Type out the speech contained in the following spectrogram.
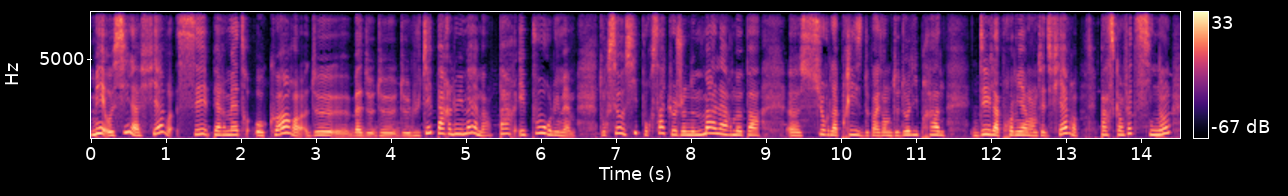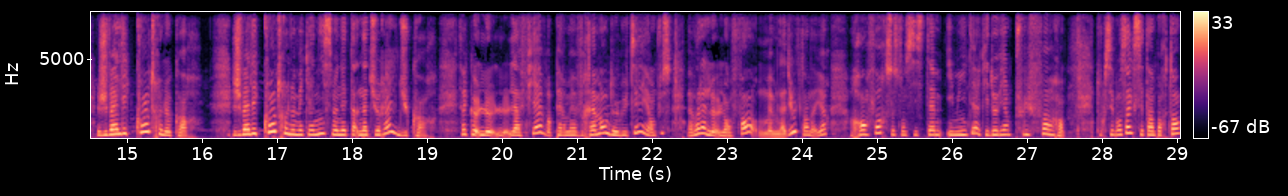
mais aussi la fièvre, c'est permettre au corps de, bah, de, lutter par lui-même, hein, par et pour lui-même. Donc c'est aussi pour ça que je ne m'alarme pas euh, sur la prise de par exemple de doliprane dès la première montée de fièvre, parce qu'en fait sinon je vais aller contre le corps. Je vais aller contre le mécanisme naturel du corps. C'est que la fièvre permet vraiment de lutter et en plus, ben voilà, l'enfant, ou même l'adulte hein, d'ailleurs, renforce son système immunitaire qui devient plus fort. Donc c'est pour ça que c'est important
